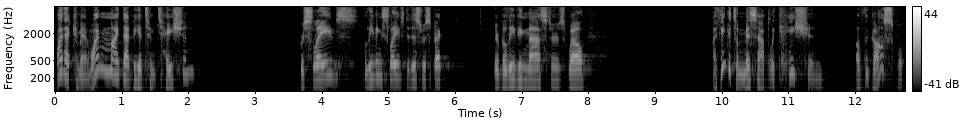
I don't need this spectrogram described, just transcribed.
why that command? Why might that be a temptation for slaves, believing slaves, to disrespect their believing masters? Well, I think it's a misapplication of the gospel.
